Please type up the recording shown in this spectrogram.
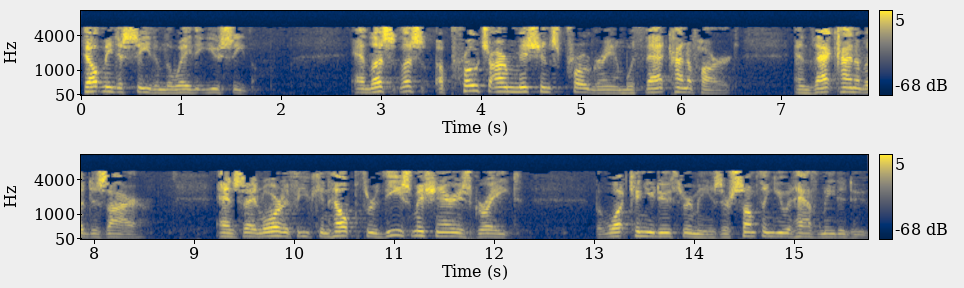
Help me to see them the way that you see them. And let's, let's approach our missions program with that kind of heart and that kind of a desire and say, Lord, if you can help through these missionaries, great. But what can you do through me? Is there something you would have me to do?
